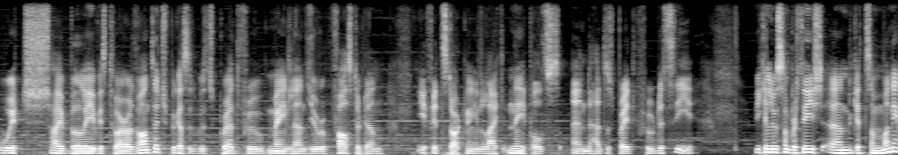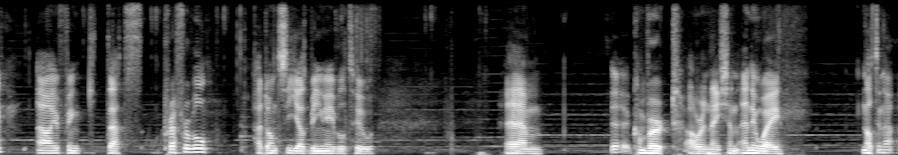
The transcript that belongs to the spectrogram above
which I believe is to our advantage because it would spread through mainland Europe faster than if it's starting in like Naples and had to spread through the sea. We can lose some prestige and get some money. I think that's preferable. I don't see us being able to um, uh, convert our nation anyway. Not in a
